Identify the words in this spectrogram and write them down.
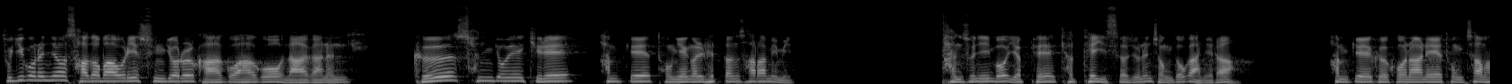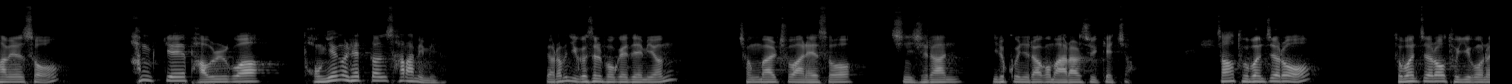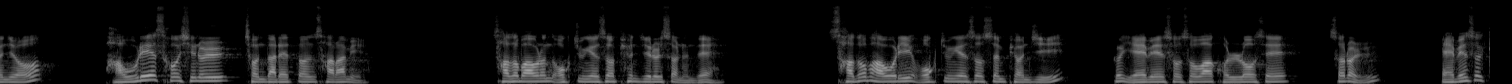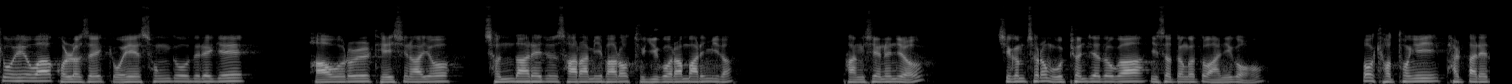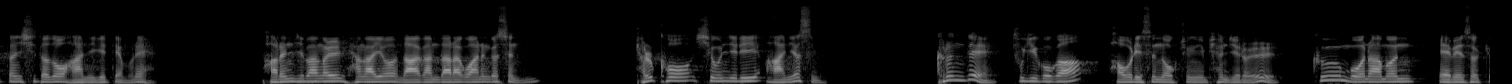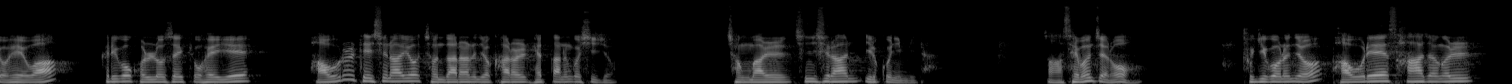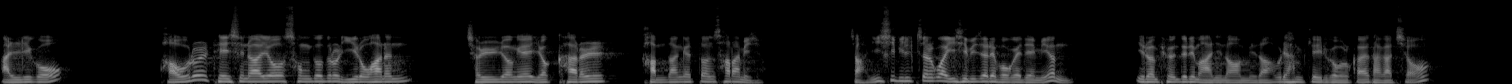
두기고는요 사도 바울이 순교를 각오하고 나아가는 그 선교의 길에 함께 동행을 했던 사람입니다. 단순히 뭐 옆에 곁에 있어주는 정도가 아니라 함께 그 고난에 동참하면서 함께 바울과 동행을 했던 사람입니다. 여러분 이것을 보게 되면 정말 주 안에서 진실한 일꾼이라고 말할 수 있겠죠. 자, 두 번째로 두 번째로 두기고는요. 바울의 서신을 전달했던 사람이에요. 사도 바울은 옥중에서 편지를 썼는데 사도 바울이 옥중에서 쓴 편지 그 예배소서와 골로새서를 에베소 교회와 골로새 교회 성도들에게 바울을 대신하여 전달해 준 사람이 바로 두기고란 말입니다. 당시에는요, 지금처럼 우편제도가 있었던 것도 아니고 또 교통이 발달했던 시대도 아니기 때문에 다른 지방을 향하여 나아간다라고 하는 것은 결코 쉬운 일이 아니었습니다. 그런데 두기고가 바울이 쓴 옥중인 편지를 그 모남은 에베소 교회와 그리고 골로새 교회에 바울을 대신하여 전달하는 역할을 했다는 것이죠. 정말 진실한 일꾼입니다. 자, 세 번째로 두기고는요, 바울의 사정을 알리고 바울을 대신하여 성도들을 위로하는 전령의 역할을 감당했던 사람이죠. 자, 21절과 22절에 보게 되면 이런 표현들이 많이 나옵니다. 우리 함께 읽어볼까요? 다 같이요.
